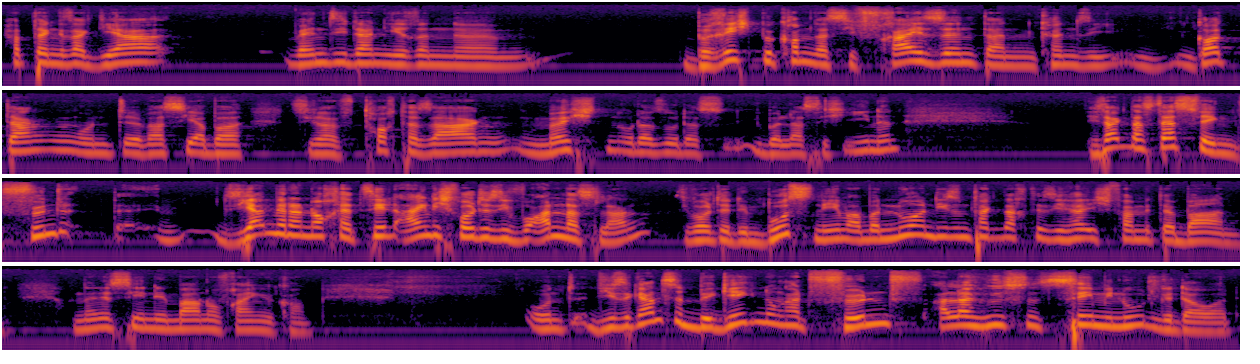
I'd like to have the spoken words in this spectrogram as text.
Habe dann gesagt, ja, wenn sie dann ihren ähm, Bericht bekommen, dass sie frei sind, dann können sie Gott danken und äh, was sie aber zu ihrer Tochter sagen möchten oder so, das überlasse ich ihnen. Ich sage das deswegen. Fünf, sie hat mir dann noch erzählt, eigentlich wollte sie woanders lang. Sie wollte den Bus nehmen, aber nur an diesem Tag dachte sie, hey, ich fahre mit der Bahn. Und dann ist sie in den Bahnhof reingekommen. Und diese ganze Begegnung hat fünf, allerhöchstens zehn Minuten gedauert.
